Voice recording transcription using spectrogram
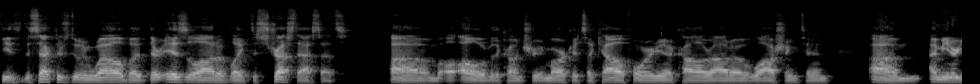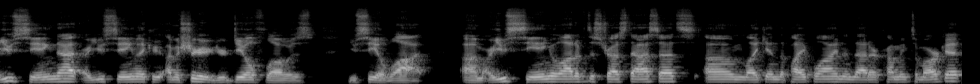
the, the sector's doing well, but there is a lot of like distressed assets um, all, over the country in markets like California, Colorado, Washington. Um, I mean, are you seeing that? Are you seeing like I'm sure your deal flow is you see a lot. Um, are you seeing a lot of distressed assets um, like in the pipeline and that are coming to market?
